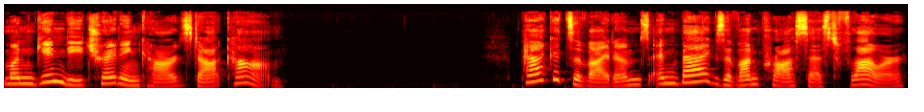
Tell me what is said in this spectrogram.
munginditradingcards.com. Packets of items and bags of unprocessed flour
